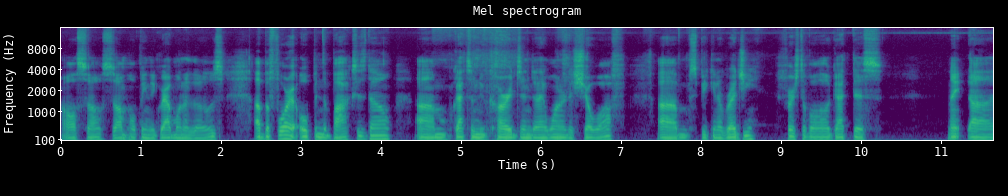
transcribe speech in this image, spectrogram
also, so I'm hoping to grab one of those. Uh, before I open the boxes, though, um, got some new cards in that I wanted to show off. Um, speaking of Reggie, first of all, I got this uh,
